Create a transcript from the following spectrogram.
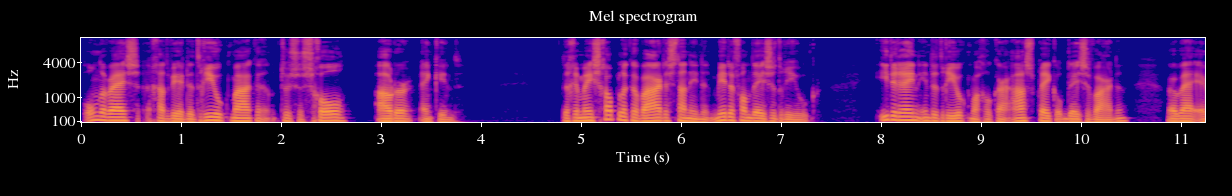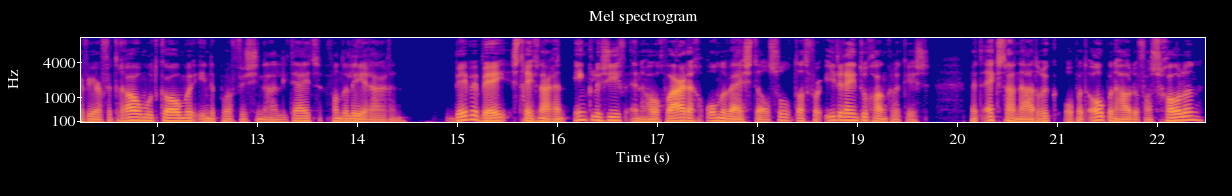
Onderwijs gaat weer de driehoek maken tussen school, ouder en kind. De gemeenschappelijke waarden staan in het midden van deze driehoek. Iedereen in de driehoek mag elkaar aanspreken op deze waarden, waarbij er weer vertrouwen moet komen in de professionaliteit van de leraren. BBB streeft naar een inclusief en hoogwaardig onderwijsstelsel dat voor iedereen toegankelijk is, met extra nadruk op het openhouden van scholen,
